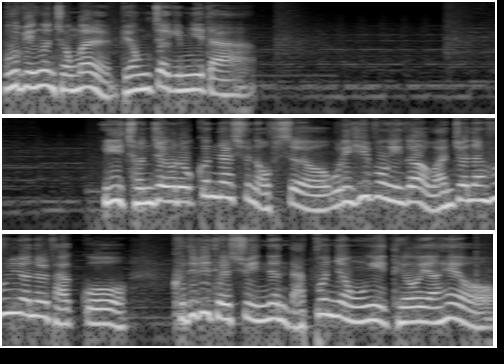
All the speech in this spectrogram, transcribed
무빙은 정말 명작입니다. 이 전쟁으로 끝날 수는 없어요. 우리 희봉이가 완전한 훈련을 받고 그들이 될 수 있는 나쁜 영웅이 되어야 해요.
